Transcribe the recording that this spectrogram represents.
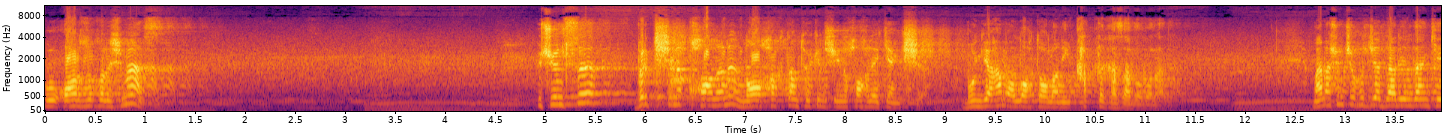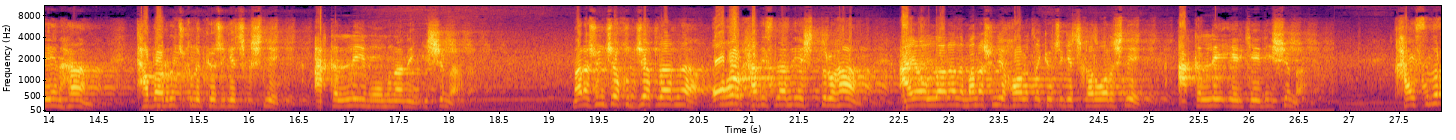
Bu orzu qilish emas. Uchinchisi, bir kishini qonini nohaqdan to'kilishini xohlayotgan kishi. Bunga ham Alloh taoloning qattiq g'azabi bo'ladi. Mana shuncha hujjat dalildan keyin ham tabarruj qilib ko'chaga chiqishlik aqlli mu'minaning ishimi? Mana shuncha hujjatlarni, og'ir hadislarni eshitib turib ham ayollarini mana shunday holatda ko'chaga chiqarib yuborishlik aqlli erkakning ishimi? Qaysi bir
